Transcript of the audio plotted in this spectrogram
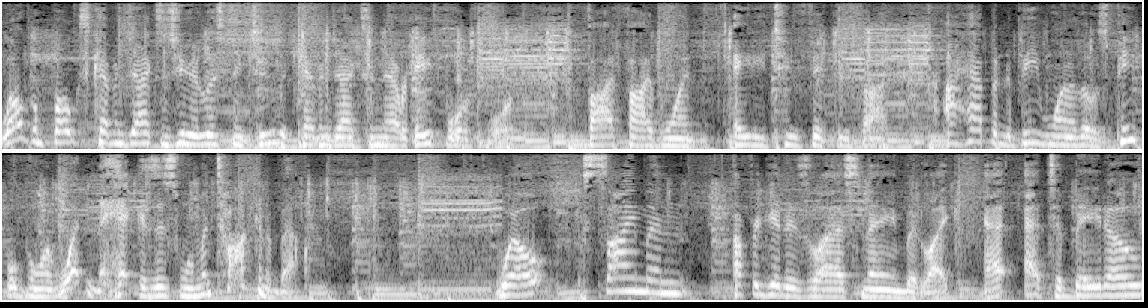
Welcome, folks. Kevin Jackson's here. You're listening to the Kevin Jackson Network, 844 551 8255. I happen to be one of those people going, What in the heck is this woman talking about? Well, Simon, I forget his last name, but like at, Atabedo,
